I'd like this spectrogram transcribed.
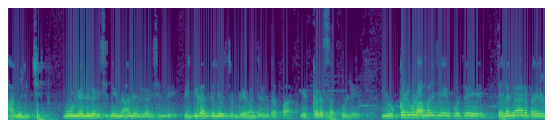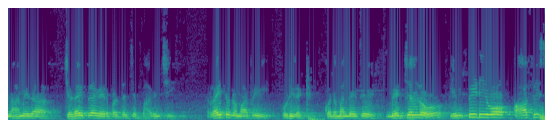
హామీలు ఇచ్చిండు. మూడు నెలలు గడిచింది నాలుగు నెలలు గడిచింది పిల్లి గంతులు వేస్తుండే రేవంత్ రెడ్డి తప్ప ఎక్కడ సప్పులు లేదు. ఈ ఒక్కటి కూడా అమలు చేయకపోతే తెలంగాణ ప్రజలు నా మీద చెడైప్రాయం ఏర్పడదని భావించి రైతును మాపి ఒడిగట్టి. కొంతమంది అయితే మేడ్చల్లో ఎంపీడీఓ ఆఫీస్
